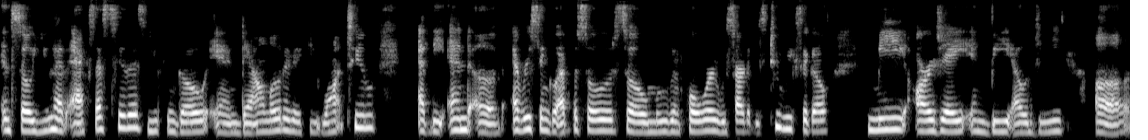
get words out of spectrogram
And so you have access to this. You can go and download it if you want to at the end of every single episode. So moving forward, we started this two weeks ago. Me, RJ, and BLG uh,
